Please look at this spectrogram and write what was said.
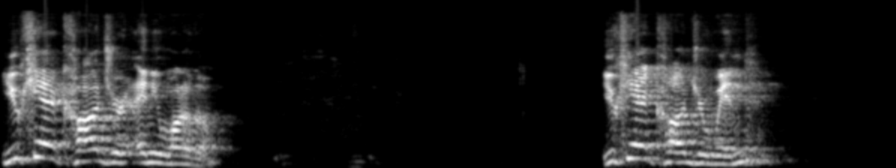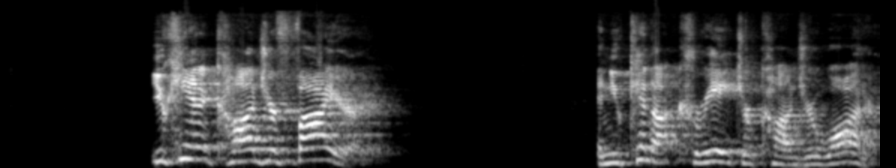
you can't conjure any one of them. You can't conjure wind. You can't conjure fire. And you cannot create or conjure water.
